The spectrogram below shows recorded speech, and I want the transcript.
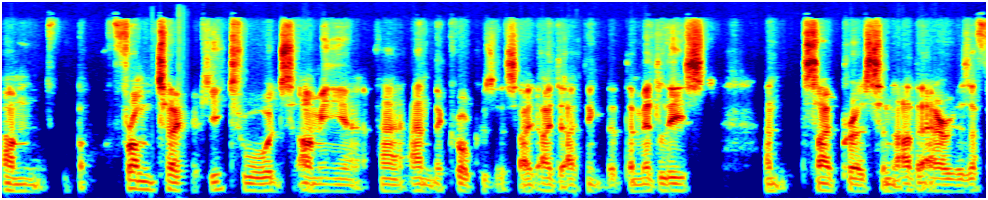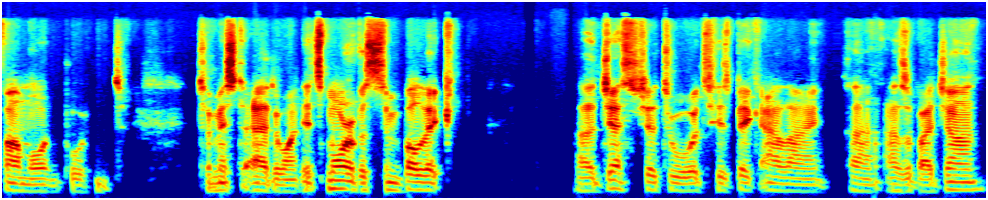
um, from Turkey towards Armenia and the Caucasus. I, I, I, think that the Middle East and Cyprus and other areas are far more important to Mr. Erdogan. It's more of a symbolic uh, gesture towards his big ally, uh, Azerbaijan.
